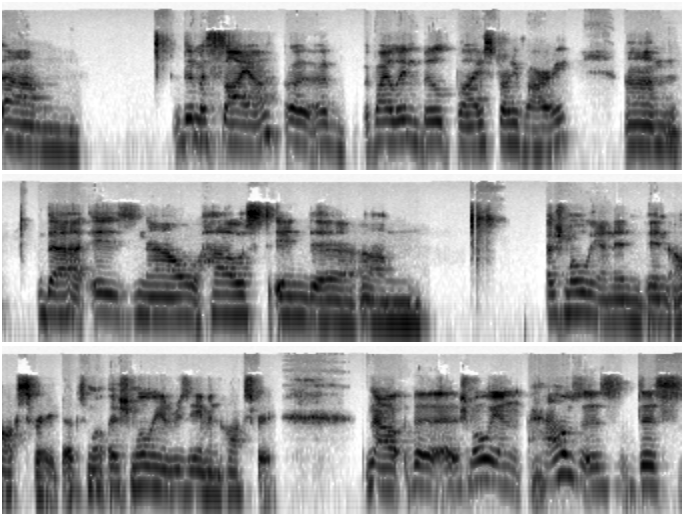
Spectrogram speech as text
um, the Messiah, a, a violin built by Stradivari, um, that is now housed in the um, Ashmolean in, in Oxford, Ashmolean Museum in Oxford. Now, the Ashmolean houses this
